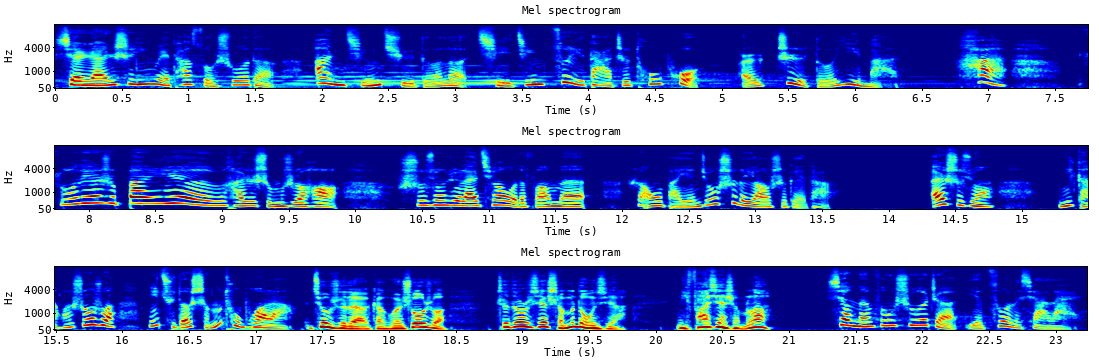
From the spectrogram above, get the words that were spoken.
显然是因为他所说的案情取得了迄今最大之突破而志得意满。嗨。昨天是半夜还是什么时候，师兄就来敲我的房门，让我把研究室的钥匙给他。哎，师兄，你赶快说说，你取得什么突破了？就是的，赶快说说，这都是些什么东西啊？你发现什么了？向南风说着也坐了下来，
